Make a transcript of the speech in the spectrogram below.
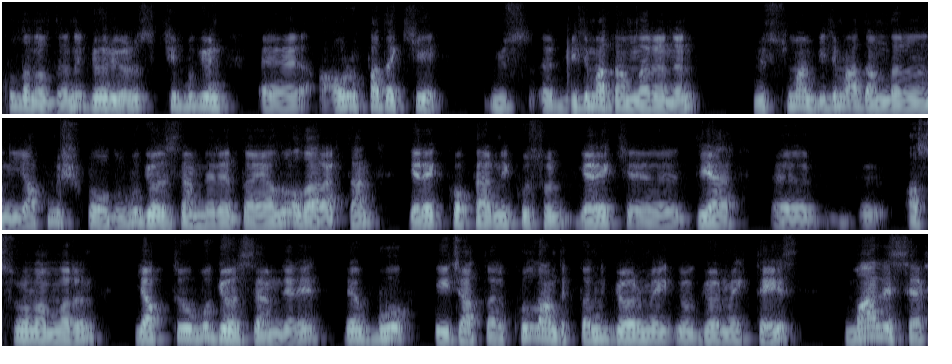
kullanıldığını görüyoruz ki bugün e, Avrupa'daki müs, e, bilim adamlarının Müslüman bilim adamlarının yapmış olduğu bu gözlemlere dayalı olaraktan gerek Kopernikus'un gerek e, diğer e, astronomların yaptığı bu gözlemleri ve bu icatları kullandıklarını görme, görmekteyiz. Maalesef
